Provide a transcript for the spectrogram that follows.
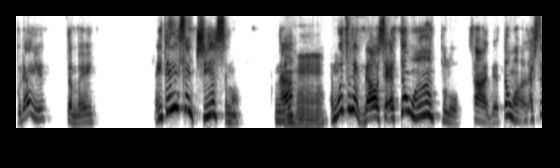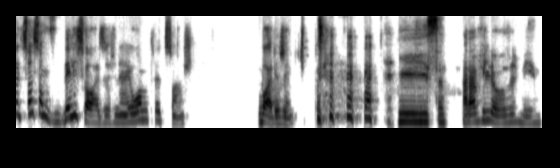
Por aí também. É interessantíssimo. Né? Uhum. É muito legal, é tão amplo, sabe? É tão as tradições são deliciosas, né? Eu amo tradições. Bora, gente. Isso, maravilhosas mesmo.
